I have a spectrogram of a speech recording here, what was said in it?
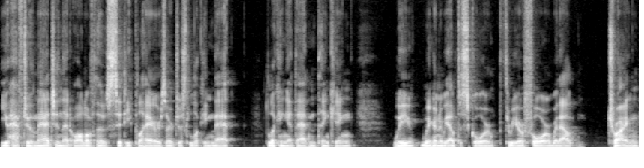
You have to imagine that all of those City players are just looking that looking at that and thinking we we're going to be able to score 3 or 4 without trying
